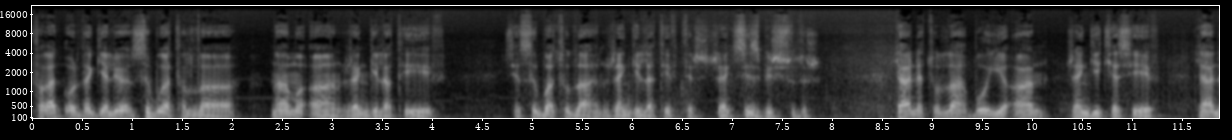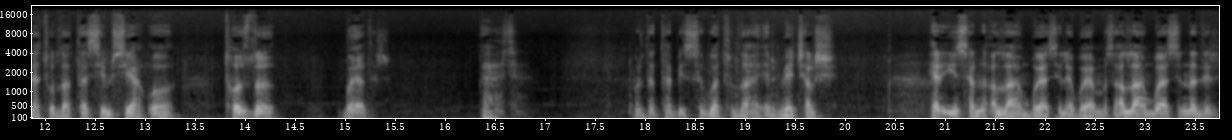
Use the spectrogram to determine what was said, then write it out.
Fakat orada geliyor sıbgatullah. Namı an rengi latif. İşte sıbgatullahın rengi latiftir. Renksiz bir sudur. Lanetullah bu yıan rengi kesif. Lanetullah da simsiyah o tozlu boyadır. Evet. Burada tabi sıbgatullah'a ermeye çalış. Her insanın Allah'ın boyasıyla boyanması. Allah'ın boyası nedir?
